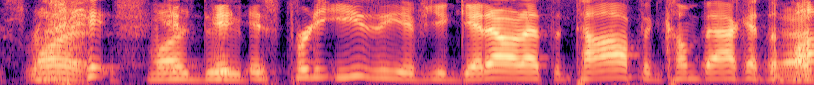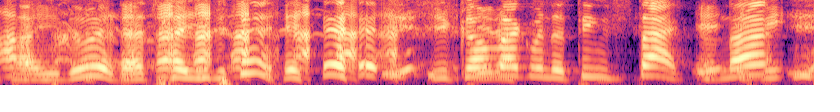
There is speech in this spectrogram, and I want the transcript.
Smart, right? smart dude. it- it's pretty easy if you get out at the top and come back at the That's bottom. That's how you do it. That's how you do it. you come You know, back when the team's stacked. If it- not, it be-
